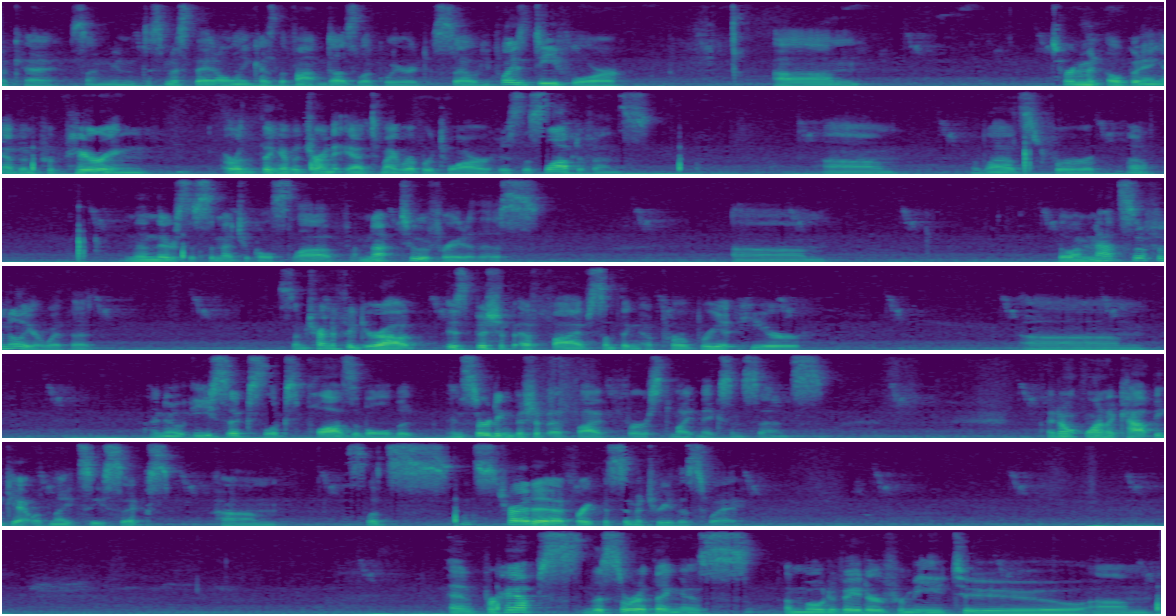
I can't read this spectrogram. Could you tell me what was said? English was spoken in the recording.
Okay, so I'm going to dismiss that only because the font does look weird. So he plays d4. Um, tournament opening I've been preparing, or the thing I've been trying to add to my repertoire, is the Slav defense. Um, allows for, oh. And then there's the symmetrical Slav. I'm not too afraid of this. Um, though I'm not so familiar with it. So I'm trying to figure out, is bishop f5 something appropriate here? Um, I know e6 looks plausible, but inserting bishop f5 first might make some sense. I don't want a copycat with knight c6. Um, so let's let's try to break the symmetry this way. And perhaps this sort of thing is a motivator for me to um,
